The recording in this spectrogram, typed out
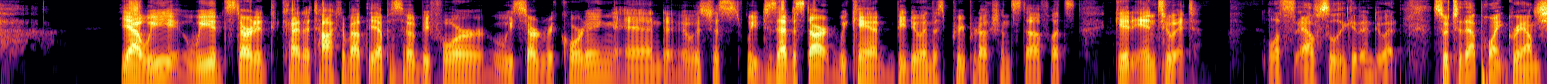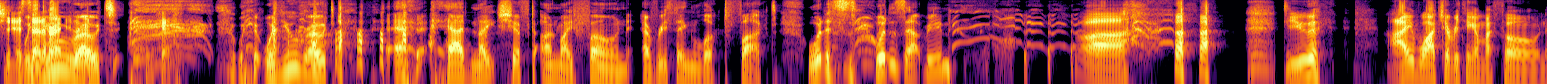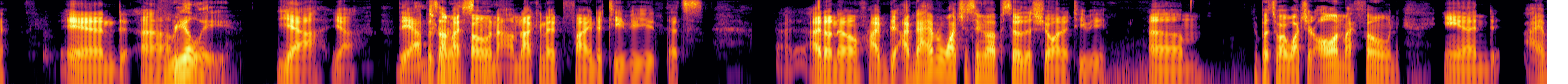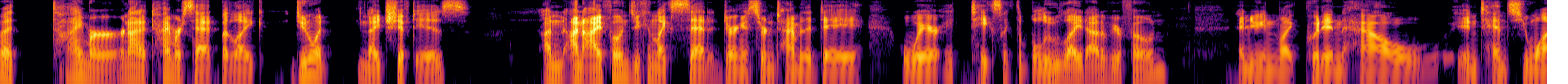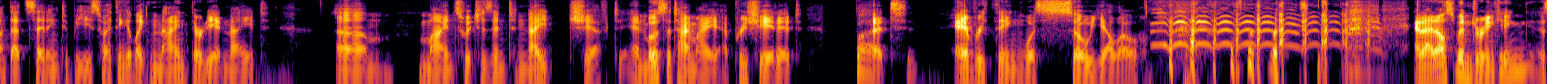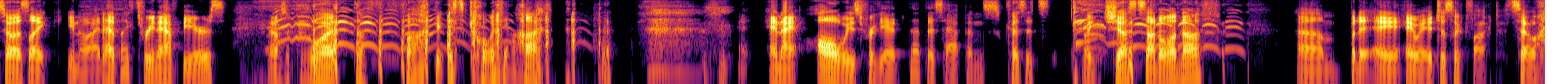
yeah, we we had started kind of talked about the episode before we started recording and it was just we just had to start. We can't be doing this pre-production stuff. Let's get into it. Let's absolutely get into it. So to that point, Graham, Sh- is when you right? wrote Okay. when you wrote had night shift on my phone, everything looked fucked. What is what does that mean? Uh do you I watch everything on my phone and um really? Yeah, yeah. The app is on my phone. I'm not going to find a TV. That's I- I don't know. I've, I've I haven't watched a single episode of this show on a TV. Um, but so I watch it all on my phone, and I have a timer or not a timer set, but like, do you know what night shift is? On on iPhones, you can like set during a certain time of the day where it takes like the blue light out of your phone and you can like put in how intense you want that setting to be. So I think at like 9:30 at night um mine switches into night shift and most of the time I appreciate it, but everything was so yellow. and I'd also been drinking, so I was like, you know, I'd had like three and a half beers, and I was like, what the fuck is going on? and I always forget that this happens because it's like just subtle enough. Um, but it, anyway, it just looked fucked. So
